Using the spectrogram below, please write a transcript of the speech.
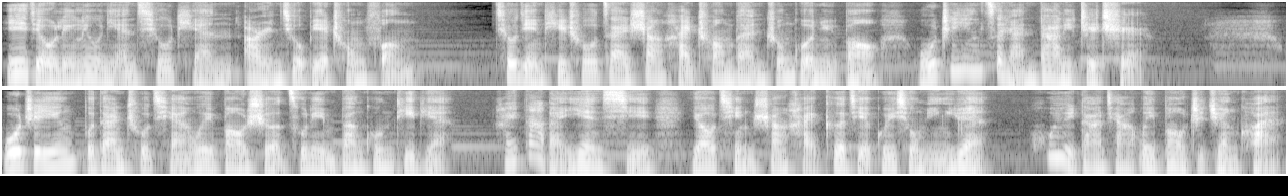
一九零六年秋天，二人久别重逢，秋瑾提出在上海创办《中国女报》，吴志英自然大力支持。吴志英不但出钱为报社租赁办公地点，还大摆宴席，邀请上海各界闺秀名媛，呼吁大家为报纸捐款。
